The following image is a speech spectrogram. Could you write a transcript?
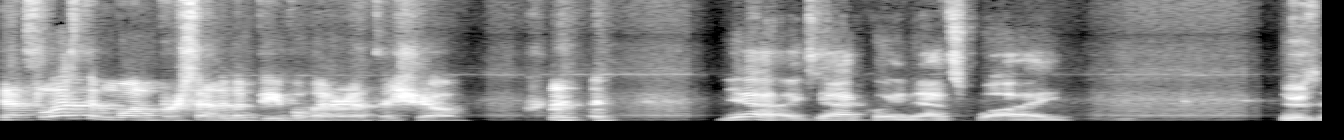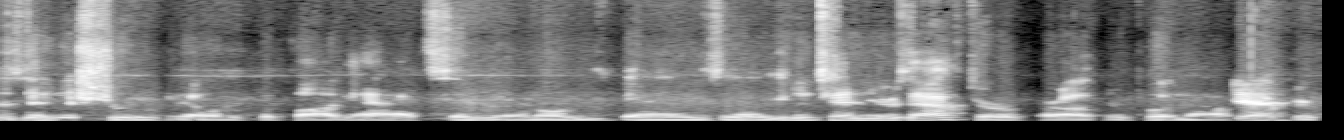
that's less than one percent of the people that are at the show. Yeah, exactly, and that's why there's this industry, you know, like the Foghats and, and all these bands, you know, even ten years after are out there putting out Yeah. records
